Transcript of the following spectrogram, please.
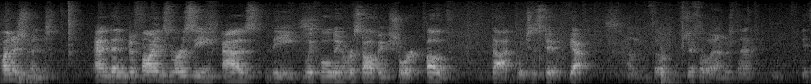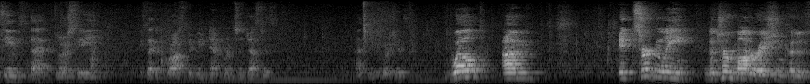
punishment and then defines mercy as the withholding or stopping short of that which is due. Yeah. Um, so just so I understand, it seems that mercy is like a cross between temperance and justice, as in the virtues. Well, um, it certainly, the term moderation could have,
